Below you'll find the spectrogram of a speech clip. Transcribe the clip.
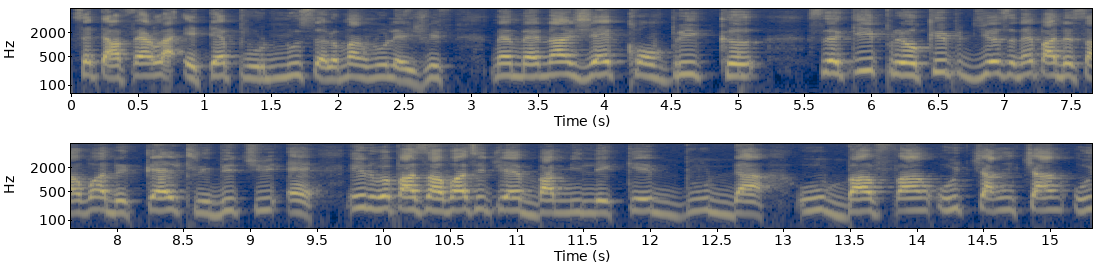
cette affaire-là était pour nous seulement, nous les Juifs. Mais maintenant, j'ai compris que Ce qui préoccupe Dieu, ce n'est pas de savoir de quelle tribu tu es. Il ne veut pas savoir si tu es Bamileke, Bouddha, ou Bafang, ou Chang Chang, ou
